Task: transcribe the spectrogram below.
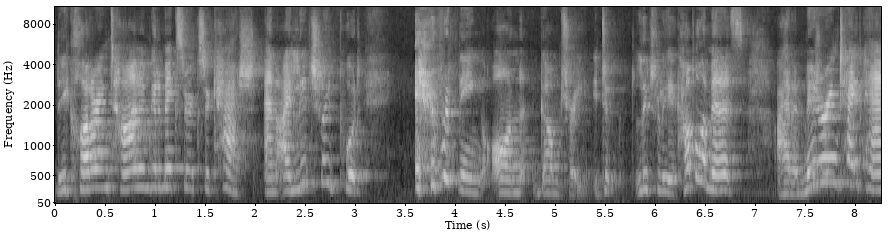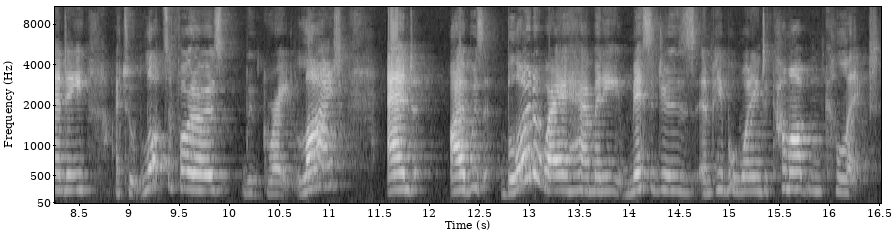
decluttering time, I'm gonna make some extra cash. And I literally put everything on Gumtree. It took literally a couple of minutes. I had a measuring tape handy. I took lots of photos with great light and I was blown away how many messages and people wanting to come up and collect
